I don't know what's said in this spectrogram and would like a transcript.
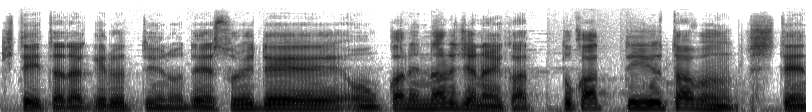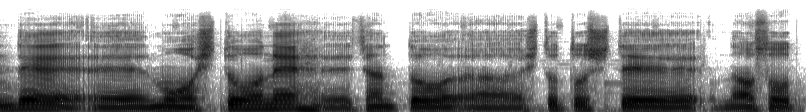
来ていただけるっていうのでそれでお金になるじゃないかとかっていう多分視点で、えー、もう人をねちゃんと人として治そう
